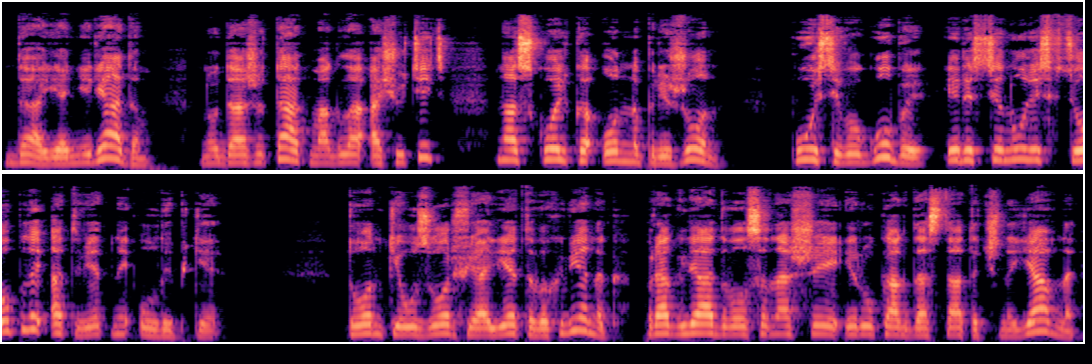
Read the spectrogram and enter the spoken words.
«Да, я не рядом, но даже так могла ощутить, насколько он напряжен, пусть его губы и растянулись в теплой ответной улыбке. Тонкий узор фиолетовых венок проглядывался на шее и руках достаточно явно,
